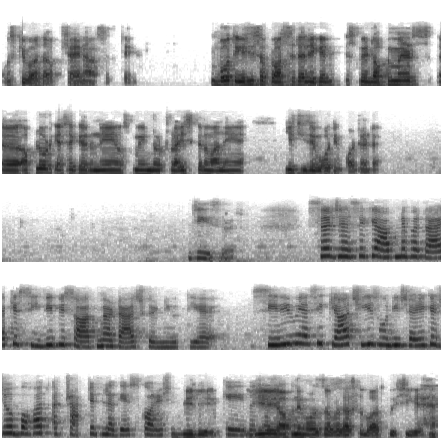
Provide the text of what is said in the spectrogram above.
उसके बाद आप चाइना आ सकते हैं। बहुत इजी सा प्रोसेस है लेकिन इसमें डॉक्यूमेंट्स अपलोड कैसे करने हैं उसमें नोटराइज करवाने हैं ये चीज़ें बहुत इंपॉर्टेंट है। जी सर सर जैसे कि आपने बताया कि सीवी भी साथ में अटैच करनी होती है सीवी में ऐसी क्या चीज़ होनी चाहिए कि जो बहुत अट्रैक्टिव लगे स्कॉलरशिप के ये आपने बहुत ज़बरदस्त बात पूछी है।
